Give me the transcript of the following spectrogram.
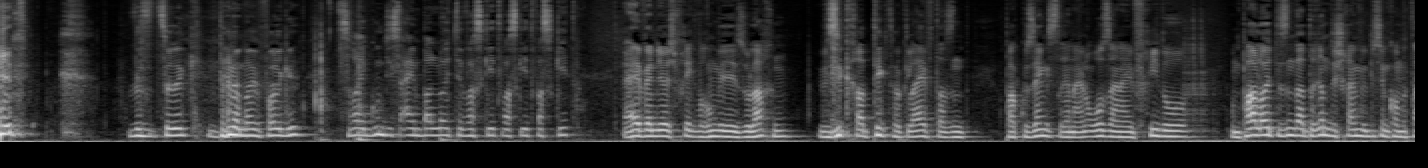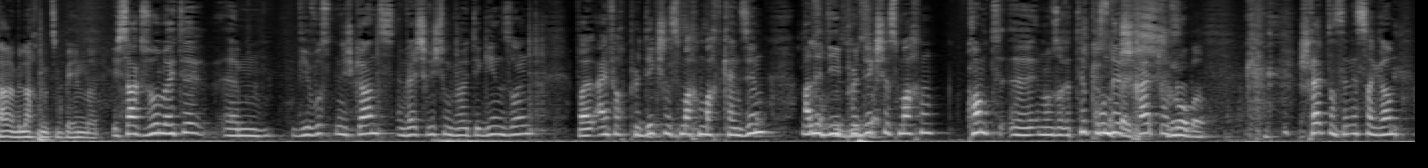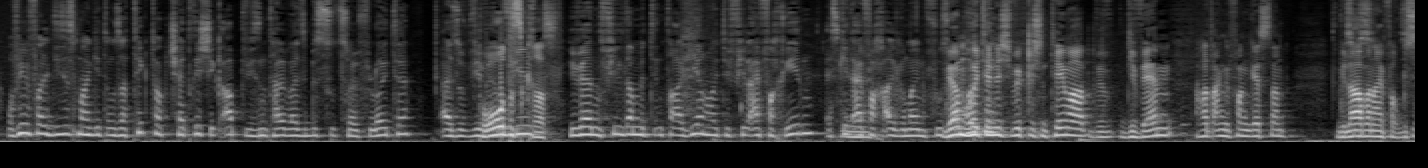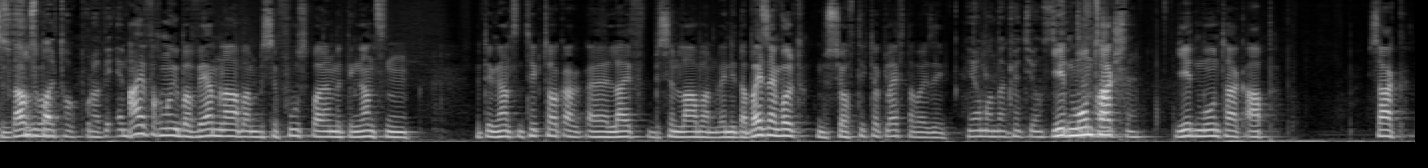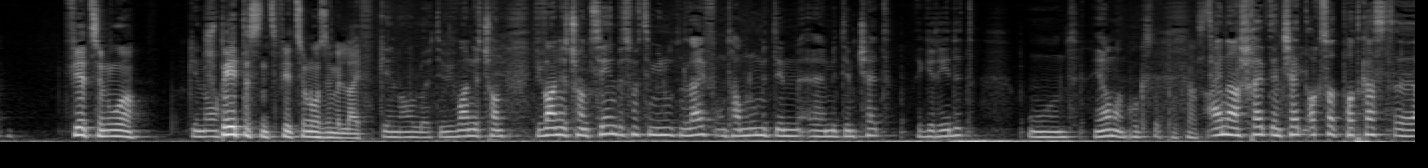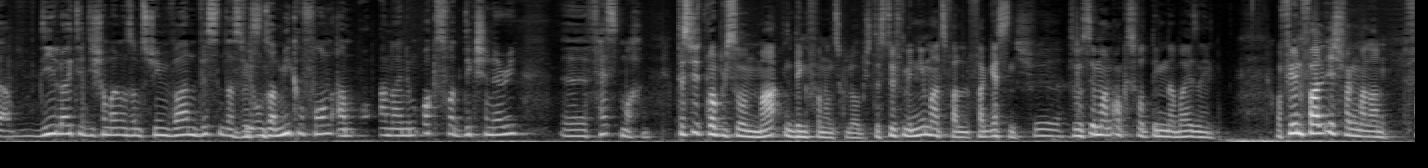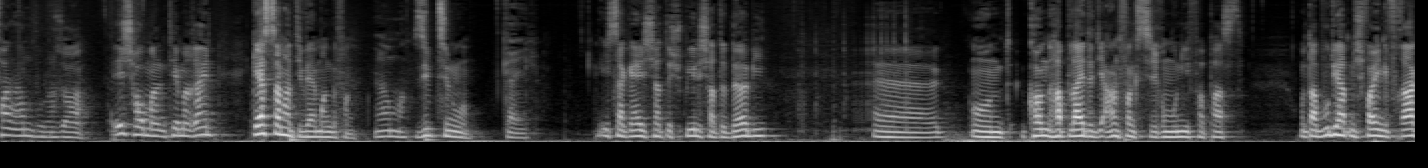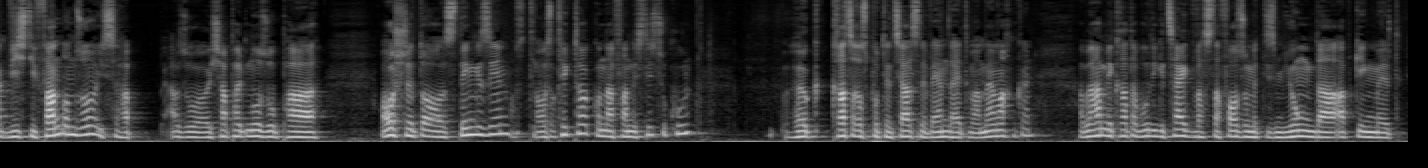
geht? Wir sind zurück mit einer neuen Folge. Zwei Gundis, ein Ball, Leute, was geht, was geht, was geht? Ey, wenn ihr euch fragt, warum wir so lachen, wir sind gerade TikTok live, da sind ein paar Cousins drin, ein Osan, ein Frido. Und ein paar Leute sind da drin, die schreiben mir ein bisschen Kommentare, wir lachen uns sind behindert. Ich sag so, Leute, ähm, wir wussten nicht ganz, in welche Richtung wir heute gehen sollen, weil einfach Predictions machen macht keinen Sinn. Alle, die Predictions machen, kommt äh, in unsere Tipprunde, schreibt uns. schreibt uns in Instagram. Auf jeden Fall, dieses Mal geht unser TikTok-Chat richtig ab. Wir sind teilweise bis zu zwölf Leute. Also wir Boah, das ist viel, krass. wir werden viel damit interagieren, heute viel einfach reden. Es geht einfach allgemein um Fußball. Wir haben heute nicht wirklich ein Thema. Die WM hat angefangen gestern. Wir labern einfach ein Das bisschen ist darüber. Fußball-Talk, Bruder, WM. Einfach nur über WM labern, ein bisschen Fußball mit den ganzen, mit dem ganzen TikTok äh, live ein bisschen labern. Wenn ihr dabei sein wollt, müsst ihr auf TikTok live dabei sein. Ja, Mann, dann könnt ihr uns Jeden Montag. Jeden Montag ab, sag, 14 Uhr. Genau. Spätestens 14 Uhr sind wir live. Genau, Leute. Wir waren jetzt schon, wir waren jetzt schon 10 bis 15 Minuten live und haben nur mit dem, äh, mit dem Chat geredet. Und ja, Mann. Podcast. Einer schreibt in Chat Oxford Podcast. Äh, die Leute, die schon mal in unserem Stream waren, wissen, dass wir Wissen. unser Mikrofon am, an einem Oxford Dictionary äh, festmachen. Das wird, glaube ich, so ein Markending von uns, glaube ich. Das dürfen wir niemals ver vergessen. schwöre. Es muss immer ein Oxford-Ding dabei sein. Auf jeden Fall, ich fange mal an. Fang an, Bruder. So, ich hau mal ein Thema rein. Gestern hat die WM angefangen. Ja, Mann. 17 Uhr. Geil. Ich sag ehrlich, ich hatte Spiel, ich hatte Derby. Äh, und kon, hab leider die Anfangszeremonie verpasst. Und Abudi hat mich vorhin gefragt, wie ich die fand und so. Ich hab, also ich hab halt nur so ein paar Ausschnitte aus Ding gesehen, aus Aus TikTok, TikTok. und da fand ich es nicht so cool. Hör, krasseres Potenzial ist eine WM, da hätte man mehr machen können. Aber dann haben mir gerade Abudi gezeigt, was davor so mit diesem Jungen da abging mit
